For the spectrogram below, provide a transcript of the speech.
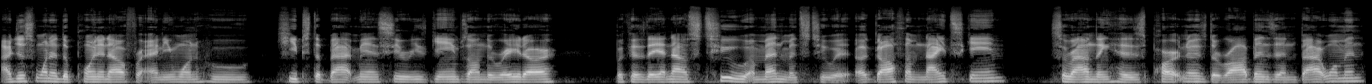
I just wanted to point it out for anyone who keeps the Batman series games on the radar because they announced two amendments to it a Gotham Knights game surrounding his partners, the Robins and Batwoman,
